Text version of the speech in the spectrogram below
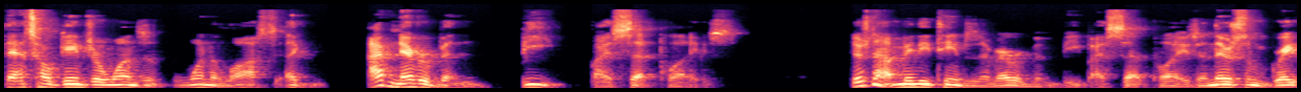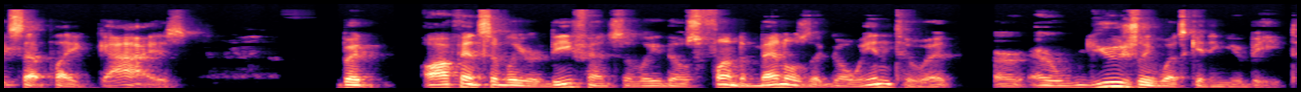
that's how games are won, won and lost. Like, I've never been beat by set plays. there's not many teams that have ever been beat by set plays, and there's some great set play guys, but offensively or defensively, those fundamentals that go into it are, are usually what's getting you beat.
